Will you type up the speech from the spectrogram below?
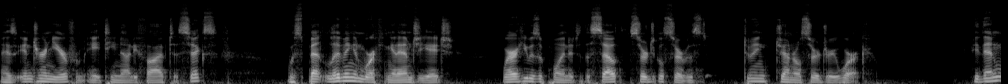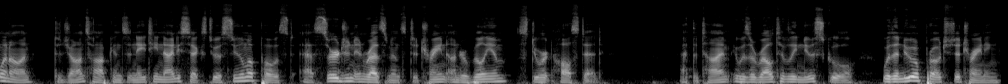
His intern year from 1895 to 6 was spent living and working at MGH, where he was appointed to the South Surgical Service doing general surgery work. He then went on to Johns Hopkins in 1896 to assume a post as surgeon in residence to train under William Stewart Halsted. At the time, it was a relatively new school with a new approach to training,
